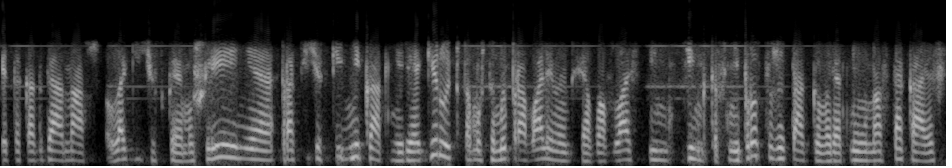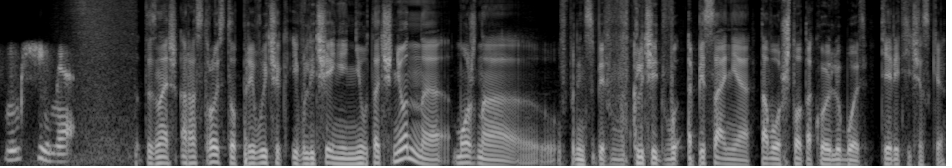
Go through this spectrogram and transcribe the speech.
это когда наше логическое мышление практически никак не реагирует, потому что мы проваливаемся во власть инстинктов. Не просто же так говорят, ну у нас такая с ним химия. Ты знаешь, расстройство привычек и влечений неуточненное можно, в принципе, включить в описание того, что такое любовь, теоретически.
